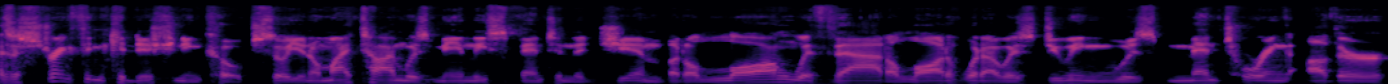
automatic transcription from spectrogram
as a strength and conditioning coach. So, you know, my time was mainly spent in the gym, but along with that, a lot of what I was doing was mentoring other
